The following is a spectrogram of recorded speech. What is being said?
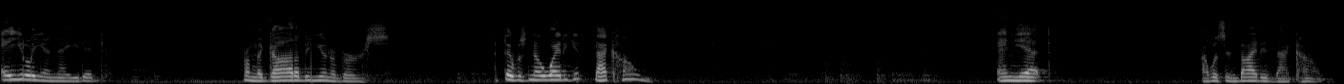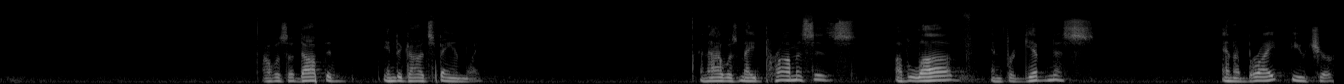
alienated from the God of the universe that there was no way to get back home. And yet, I was invited back home. I was adopted into God's family. And I was made promises of love and forgiveness and a bright future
